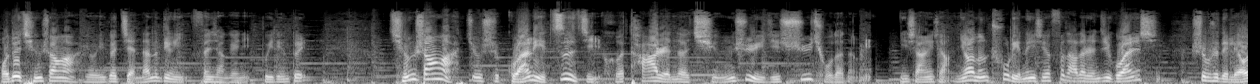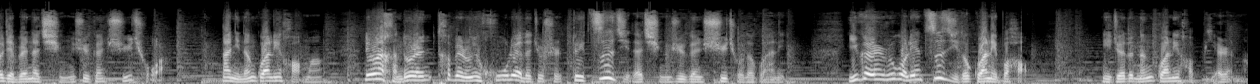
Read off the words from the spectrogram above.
我对情商啊有一个简单的定义，分享给你，不一定对。情商啊，就是管理自己和他人的情绪以及需求的能力。你想一想，你要能处理那些复杂的人际关系，是不是得了解别人的情绪跟需求啊？那你能管理好吗？另外，很多人特别容易忽略的就是对自己的情绪跟需求的管理。一个人如果连自己都管理不好，你觉得能管理好别人吗？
